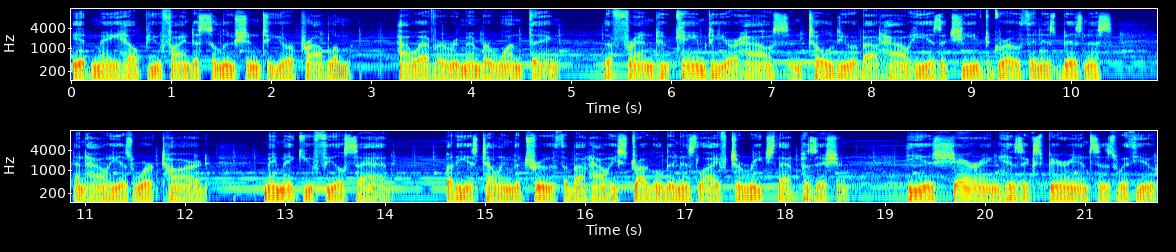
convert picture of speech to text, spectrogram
it may help you find a solution to your problem. However, remember one thing. The friend who came to your house and told you about how he has achieved growth in his business and how he has worked hard may make you feel sad, but he is telling the truth about how he struggled in his life to reach that position. He is sharing his experiences with you.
